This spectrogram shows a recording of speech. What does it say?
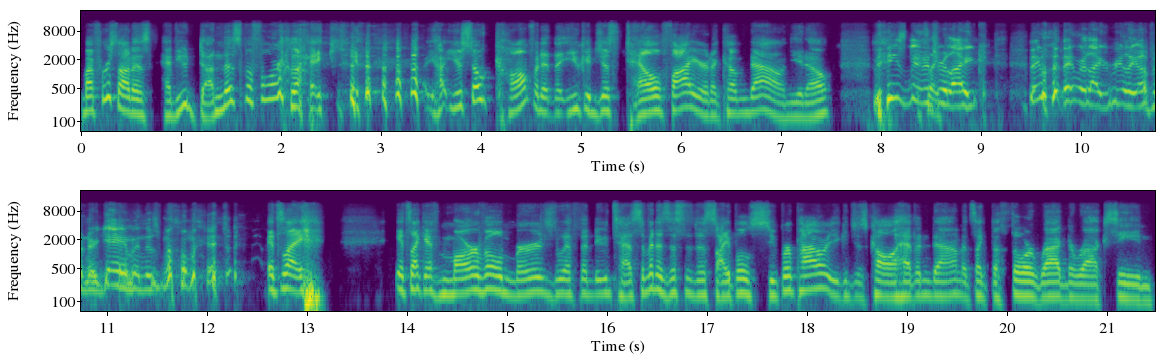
My first thought is, "Have you done this before?" like, you're so confident that you could just tell fire to come down. You know? these dudes like- were like they were they were like really up in their game in this moment. It's like it's like if Marvel merged with the New Testament. Is this the disciples' superpower? You could just call heaven down. It's like the Thor Ragnarok scene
